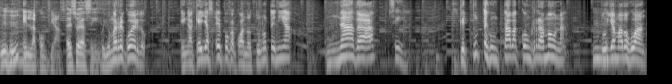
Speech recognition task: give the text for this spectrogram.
en la confianza. Eso es así. Pues yo me recuerdo en aquellas épocas cuando tú no tenías nada, Sí. Que tú te juntabas con Ramona, tú llamado Juan,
